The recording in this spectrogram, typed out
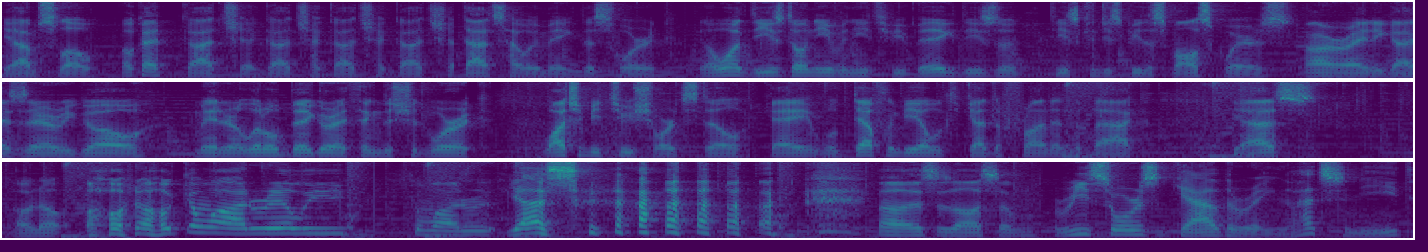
Yeah, I'm slow. Okay. Gotcha, gotcha, gotcha, gotcha. That's how we make this work. You know what? These don't even need to be big. These are these can just be the small squares. Alrighty, guys. There we go. Made it a little bigger. I think this should work. Watch it be too short still. Okay. We'll definitely be able to get the front and the back. Yes. Oh, no. Oh, no. Come on. Really? Come on. Yes. oh, this is awesome. Resource gathering. That's neat.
